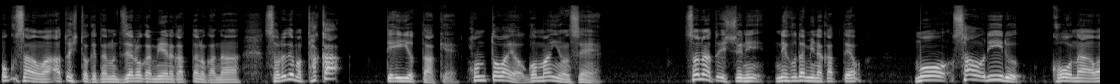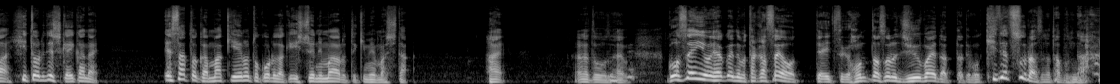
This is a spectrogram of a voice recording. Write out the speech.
奥さんはあと一桁のゼロが見えなかったのかな。それでも高っって言いよったわけ。本当はよ。5万4000円。その後一緒に値札見なかったよ。もう竿リールコーナーは一人でしか行かない。餌とか蒔絵のところだけ一緒に回るって決めました。はい。ありがとうございます。5400円でも高さよって言ってたけど本当はその10倍だったでも気絶するはずな多分な。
